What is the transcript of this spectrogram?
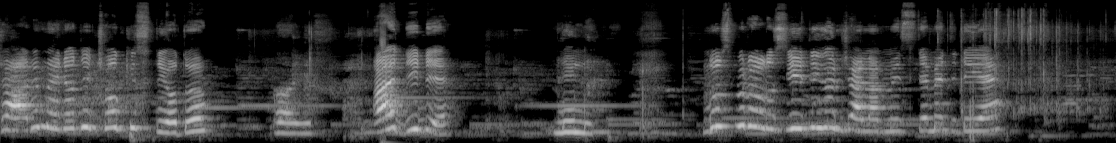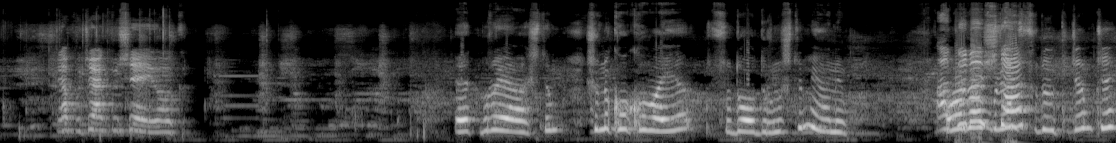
Çağrı Melody çok istiyordu. Hayır. Ay dedi. Lili. Nus Brawlers 7 güncellenme istemedi diye. Yapacak bir şey yok. Evet buraya açtım. Şunu kokovayı su doldurmuştum yani. Oradan buraya Arkadaşlar su dökeceğim ki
